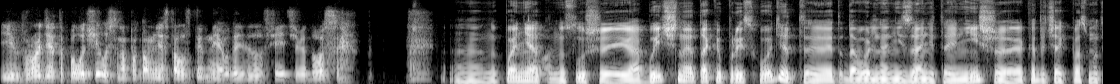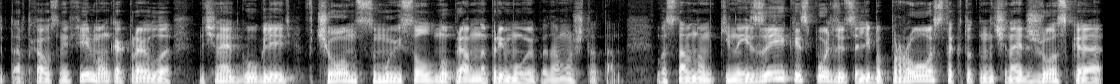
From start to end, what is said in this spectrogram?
И вроде это получилось, но потом мне стало стыдно, я удалил все эти видосы. А, ну понятно. Вот. Ну слушай, обычно так и происходит. Э, это довольно незанятая ниша. Когда человек посмотрит артхаусный фильм, он, как правило, начинает гуглить, в чем смысл. Ну, прям напрямую, потому что там в основном киноязык используется, либо просто кто-то начинает жестко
